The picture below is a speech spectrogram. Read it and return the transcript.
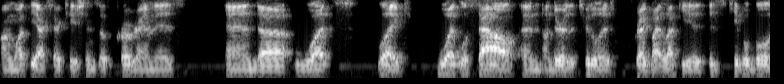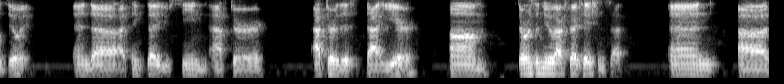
on what the expectations of the program is and uh, what like what LaSalle and under the tutelage Greg Bilecki is capable of doing. And uh, I think that you've seen after after this that year, um, there was a new expectation set, and uh,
